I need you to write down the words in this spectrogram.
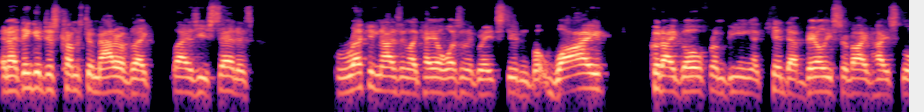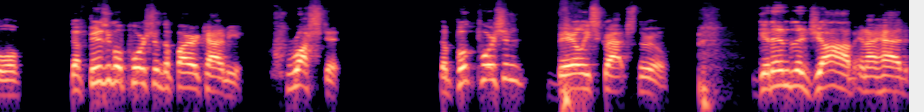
And I think it just comes to a matter of like, as you said, is recognizing like, hey, I wasn't a great student, but why could I go from being a kid that barely survived high school? The physical portion of the fire academy crushed it. The book portion barely scratched through. Get into the job, and I had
